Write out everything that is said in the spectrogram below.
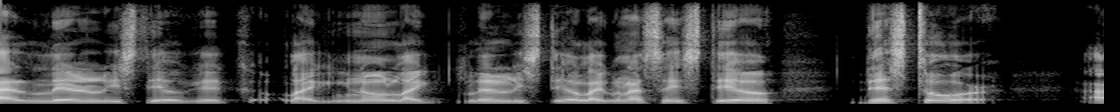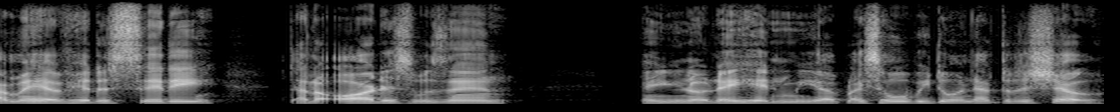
I literally still get like you know, like literally still like when I say still, this tour, I may have hit a city that an artist was in, and you know they hitting me up like, so what we doing after the show?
